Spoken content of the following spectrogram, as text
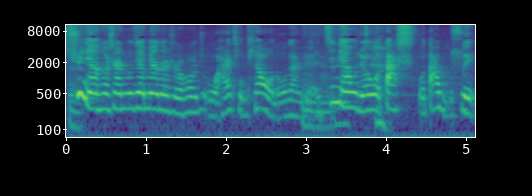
去年和山猪见面的时候，就我还挺跳的，我感觉。今年我觉得我大 十，我大五岁，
